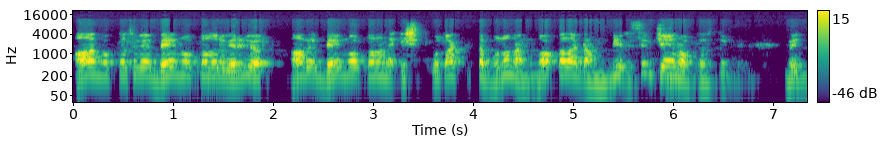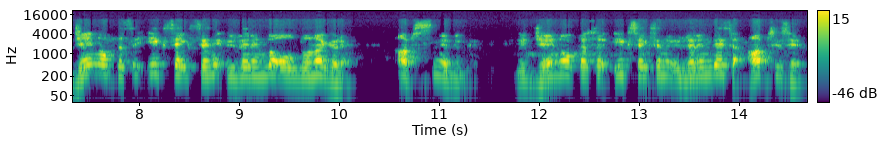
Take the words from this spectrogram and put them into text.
A noktası ve B noktaları veriliyor. A ve B noktalarına eşit uzaklıkta bulunan noktalardan birisi C noktasıdır diyor. Ve C noktası x ekseni üzerinde olduğuna göre apsisi nedir diyor. C noktası x ekseni üzerindeyse apsisi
